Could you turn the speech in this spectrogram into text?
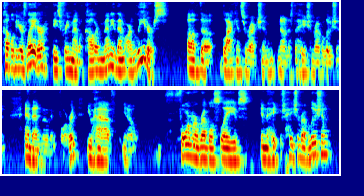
A couple of years later, these free men of color, many of them are leaders of the black insurrection known as the Haitian Revolution. And then moving forward, you have, you know, former rebel slaves in the Haitian Revolution.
